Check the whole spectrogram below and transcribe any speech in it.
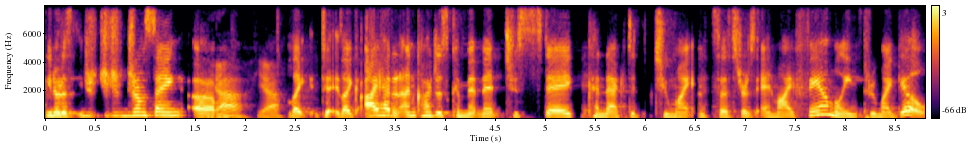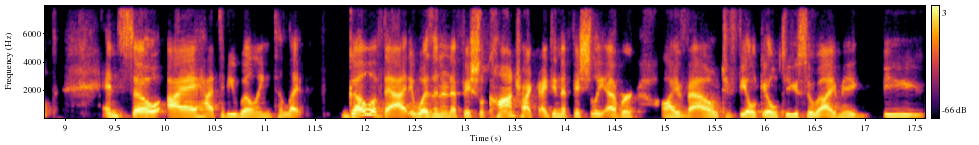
you know, just, you know what I'm saying? Um, yeah, yeah. Like, to, like I had an unconscious commitment to stay connected to my ancestors and my family through my guilt, and so I had to be willing to let go of that. It wasn't an official contract. I didn't officially ever, I vow to feel guilty so I may be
